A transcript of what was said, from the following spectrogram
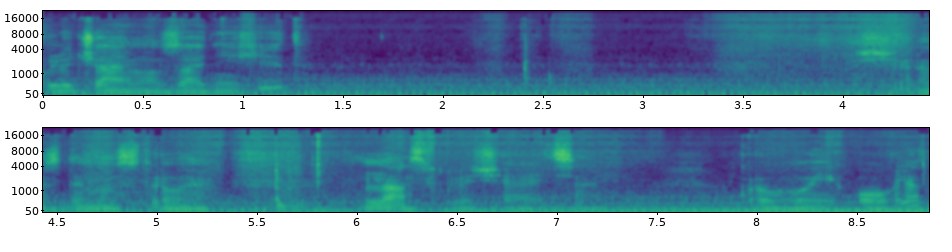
включаємо задній хід. Ще раз демонструю. У нас включається круговий огляд.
